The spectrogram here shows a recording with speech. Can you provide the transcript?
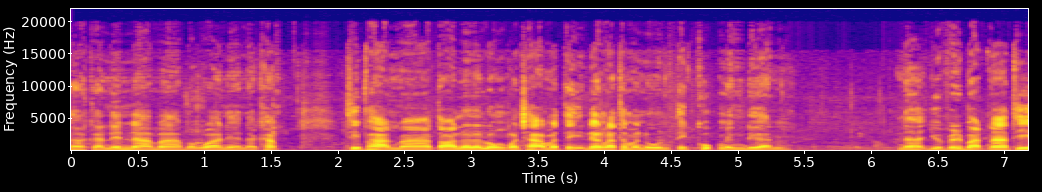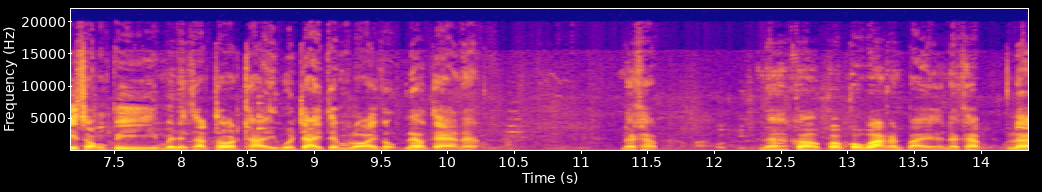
นะก็เน้นดราม่าบอกว่าเนี่ยนะครับ ที่ผ่านมาตอนรณรงค์ประชามติเรื่องรัฐธรรมนูญติดคุกหนึ่งเดือนนะหยุดปฏิบัติหน้าที่ 2 ปี ไม่ได้ทัดทอดใครหัวใจเต็มร้อยก็แล้วแต่นะนะครับนะก็ก็ก็ว่ากันไปนะครับและ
